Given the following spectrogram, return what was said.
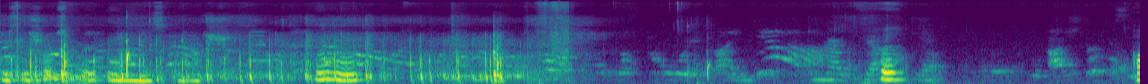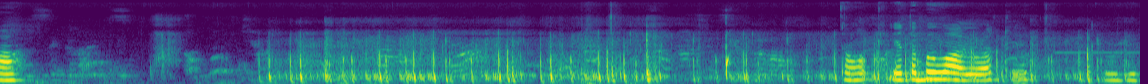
Если что, всегда мне скажешь. Угу. А. Так, я добываю, а ты? Тоже.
